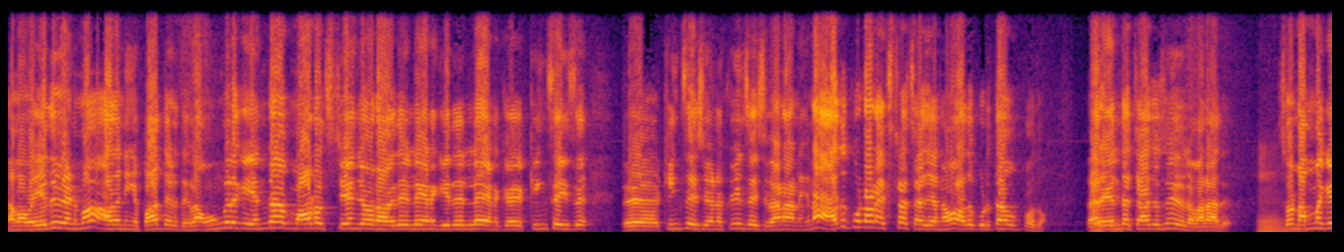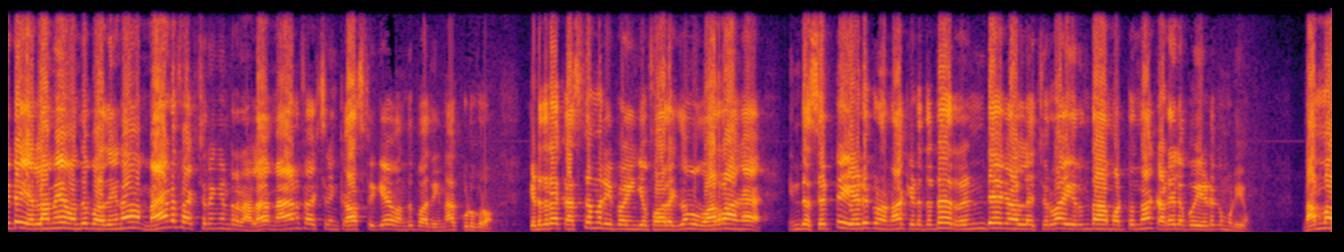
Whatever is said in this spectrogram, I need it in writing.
நம்ம எது வேணுமோ அதை நீங்க பார்த்து எடுத்துக்கலாம். உங்களுக்கு எந்த மாடல்ஸ் சேஞ்ச் ஓவர் ஆகுது? இல்லை எனக்கு இது இல்லை எனக்கு கிங் சைஸ் கிங் சைஸ் வேணும் குவீன் சைஸ் வேணாம்னீங்கன்னா அதுக்கு உண்டான எக்ஸ்ட்ரா சார்ஜ் என்னவோ அது கொடுத்தா போதும். வேற எந்த சார்ஜஸும் இதுல வராது. ஸோ நம்ம கிட்ட எல்லாமே வந்து பாத்தீங்கன்னா மேனுஃபேக்சரிங்ன்றனால மேனுஃபேக்சரிங் காஸ்ட்டுக்கே வந்து பாத்தீங்கன்னா கொடுக்குறோம். கிட்டத்தட்ட கஸ்டமர் இப்போ இங்க ஃபார் எக்ஸாம்பிள் வர்றாங்க. இந்த செட்டு எடுக்கணும்னா கிட்டத்தட்ட ரெண்டே கால் லட்ச ரூபாய் இருந்தா மட்டும்தான் கடையில போய் எடுக்க முடியும். நம்ம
